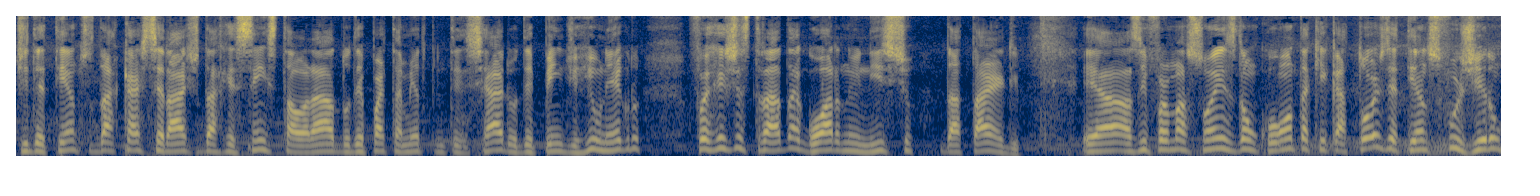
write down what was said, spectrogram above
de detentos da carceragem da recém-instaurado Departamento Penitenciário, o DEPEN de Rio Negro, foi registrada agora no início da tarde. As informações dão conta que 14 detentos fugiram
